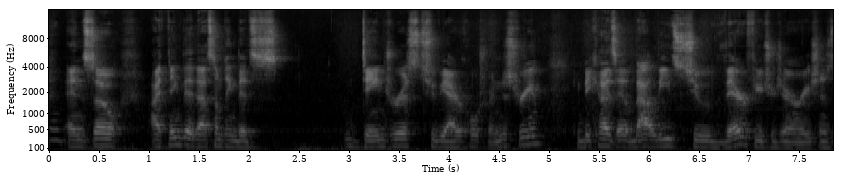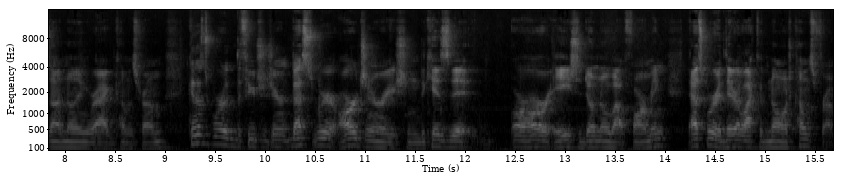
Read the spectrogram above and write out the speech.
Yeah. And so I think that that's something that's dangerous to the agricultural industry because it, that leads to their future generations not knowing where ag comes from. Because that's where the future gener- that's where our generation the kids that are our age that don't know about farming that's where their lack of knowledge comes from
